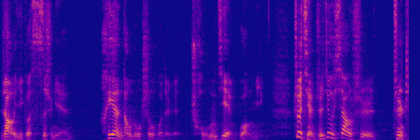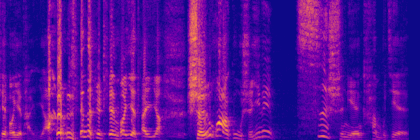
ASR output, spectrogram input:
让一个四十年黑暗当中生活的人重见光明。这简直就像是真是天方夜谭一样，真的是天方夜谭一样，神话故事。因为四十年看不见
